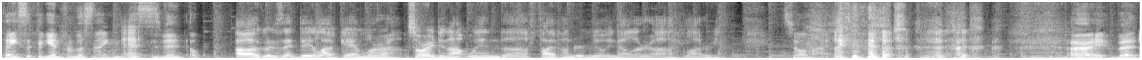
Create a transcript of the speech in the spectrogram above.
Thanks again for listening. This has been. Oh, Uh, I was going to say, Day Life Gambler. Sorry, I did not win the five hundred million dollar uh, lottery. so am I. All right, but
